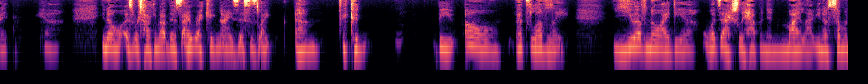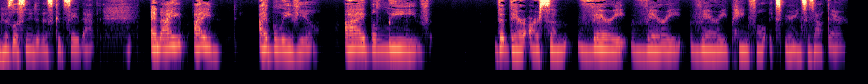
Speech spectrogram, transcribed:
Right. Yeah. You know, as we're talking about this, I recognize this is like, um, it could be, oh, that's lovely. You have no idea what's actually happened in my life. You know, someone who's listening to this could say that. And I, I, I believe you. I believe that there are some very, very, very painful experiences out there.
